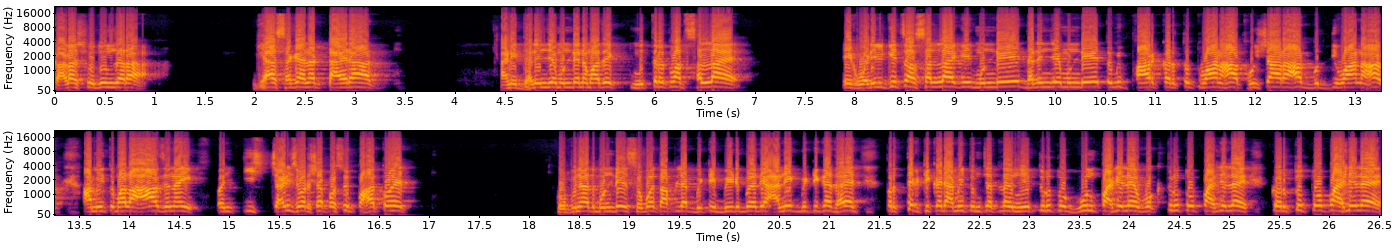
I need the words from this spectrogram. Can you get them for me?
काढा शोधून जरा. घ्या सगळ्यांना टायरात. आणि धनंजय मुंडेनं माझा एक मित्रत्वात सल्ला आहे. एक वडिलकीचा सल्ला आहे की मुंडे धनंजय मुंडे तुम्ही फार कर्तृत्वान आहात हुशार आहात बुद्धिवान आहात. आम्ही तुम्हाला आज नाही पण तीस चाळीस वर्षापासून पाहतोय. गोपीनाथ मुंडे सोबत आपल्या बिटी बीडमध्ये अनेक बिटिका झाल्यात प्रत्येक ठिकाणी आम्ही तुमच्यातलं नेतृत्व गुण पाहिलेलं आहे वक्तृत्व पाहिलेलं आहे कर्तृत्व पाहिलेलं आहे.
